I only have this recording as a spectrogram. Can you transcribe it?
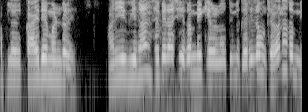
आपलं कायदे मंडळ आहे. आणि विधानसभेत अशी रम्मी खेळणं तुम्ही घरी जाऊन खेळा ना रम्मी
